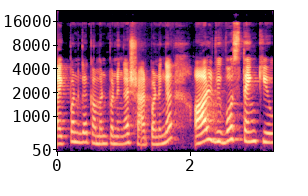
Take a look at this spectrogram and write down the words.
லைக் பண்ணுங்கள் கமெண்ட் பண்ணுங்கள் ஷேர் பண்ணுங்கள் ஆல் விவோஸ் தேங்க்யூ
